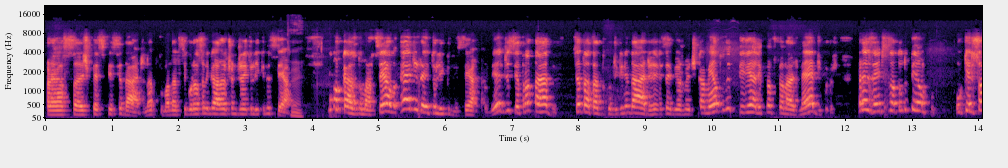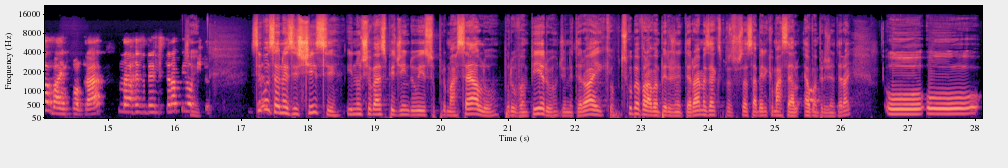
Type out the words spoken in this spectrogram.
para essa especificidade, né? Porque o mandado de segurança ele garante um direito líquido e certo. Hum. No caso do Marcelo, é direito líquido e certo dele de ser tratado. Ser tratado com dignidade, receber os medicamentos e ter ali profissionais médicos presentes a todo tempo. O que ele só vai encontrar na residência terapêutica. Sim. Se você não existisse e não estivesse pedindo isso para o Marcelo, para o vampiro de Niterói, que, desculpa eu falar vampiro de Niterói, mas é que para as pessoas saberem que o Marcelo é o vampiro de Niterói, o, o,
